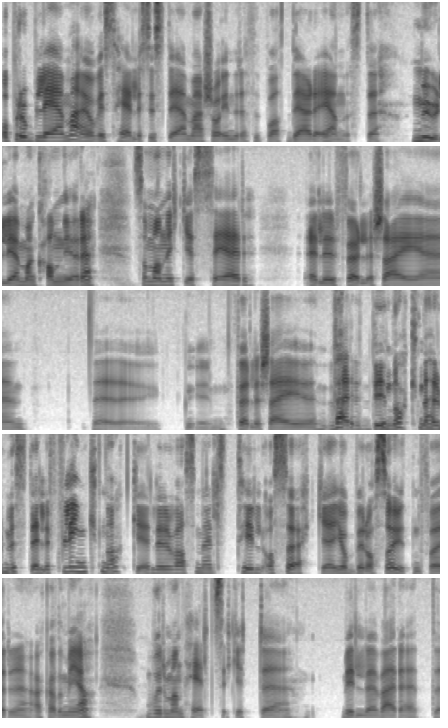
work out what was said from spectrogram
Og problemet er jo hvis hele systemet er så innrettet på at det er det eneste mulige man kan gjøre, så man ikke ser eller føler seg uh, føler seg verdig nok, nærmest, eller flink nok, eller hva som helst, til å søke jobber også utenfor akademia, hvor man helt sikkert uh, vil være et,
